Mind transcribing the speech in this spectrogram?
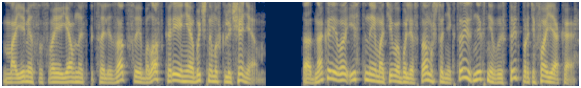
Майюми со своей явной специализацией была скорее необычным исключением. Однако его истинные мотивы были в том, что никто из них не выстоит против Аяка.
